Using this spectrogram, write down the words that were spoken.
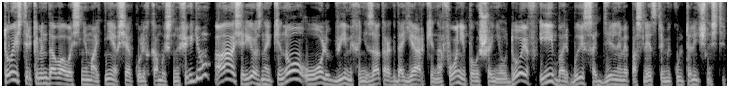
То есть рекомендовалось снимать не всякую легкомысленную фигню, а серьезное кино о любви механизатора к доярке на фоне повышения удоев и борьбы с отдельными последствиями культа личности.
